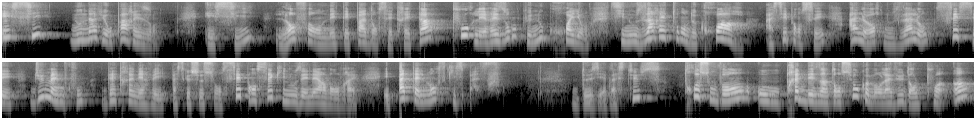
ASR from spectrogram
Et si nous n'avions pas raison? Et si l'enfant n'était pas dans cet état pour les raisons que nous croyons. Si nous arrêtons de croire à ces pensées, alors nous allons cesser du même coup d'être énervés, parce que ce sont ces pensées qui nous énervent en vrai, et pas tellement ce qui se passe. Deuxième astuce, Trop souvent, on prête des intentions, comme on l'a vu dans le point 1,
